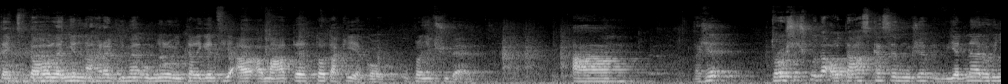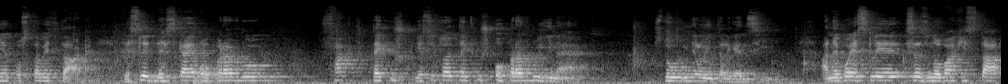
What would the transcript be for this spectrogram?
teď toho Lenin nahradíme umělou inteligencí a, a máte to taky jako úplně všude. A takže trošičku ta otázka se může v jedné rovině postavit tak, jestli dneska je opravdu fakt, teď už, jestli to je teď už opravdu jiné s tou umělou inteligencí, a nebo jestli se znova chystá,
